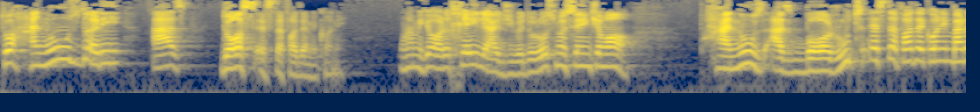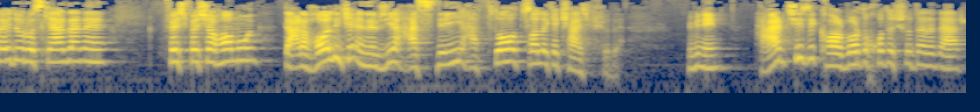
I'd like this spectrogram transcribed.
تو هنوز داری از داس استفاده می‌کنی. اونم میگه آره خیلی عجیبه. درست مثل این که ما هنوز از باروت استفاده کنیم برای درست کردن فشفشه هامون در حالی که انرژی هسته‌ای هفتاد ساله که کشف شده. می‌بینین؟ هر چیزی کاربرد خودش رو داره در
